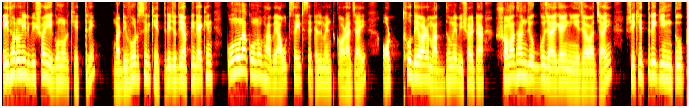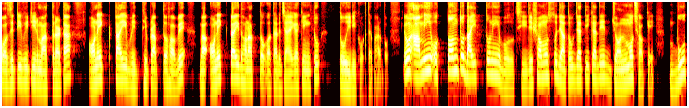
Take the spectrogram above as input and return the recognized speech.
এই ধরনের বিষয় এগোনোর ক্ষেত্রে বা ডিভোর্সের ক্ষেত্রে যদি আপনি দেখেন কোনো না কোনোভাবে আউটসাইড সেটেলমেন্ট করা যায়, অর্থ দেওয়ার মাধ্যমে বিষয়টা সমাধানযোগ্য জায়গায় নিয়ে যাওয়া যায়, সেক্ষেত্রে কিন্তু পজিটিভিটির মাত্রাটা অনেকটাই বৃদ্ধিপ্রাপ্ত হবে বা অনেকটাই ধনাত্মকতার জায়গা কিন্তু তৈরি করতে পারব। এবং আমি অত্যন্ত দায়িত্ব নিয়ে বলছি যে সমস্ত জাতক জাতিকাদের জন্মছকে বুধ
